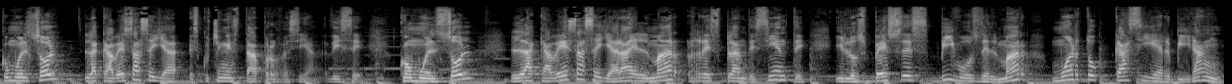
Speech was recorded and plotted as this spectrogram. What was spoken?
Como el sol, la cabeza sella, escuchen esta profecía, dice, como el sol, la cabeza sellará el mar resplandeciente y los peces vivos del mar muerto casi hervirán.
